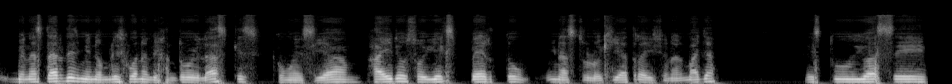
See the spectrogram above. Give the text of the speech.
Buenas tardes, mi nombre es Juan Alejandro Velázquez. Como decía Jairo, soy experto en astrología tradicional maya. Estudio hace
